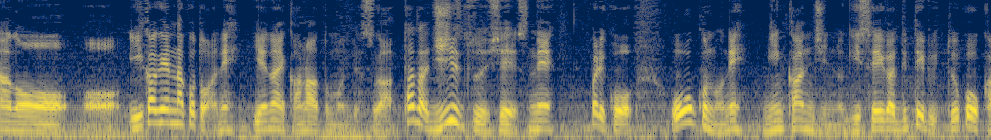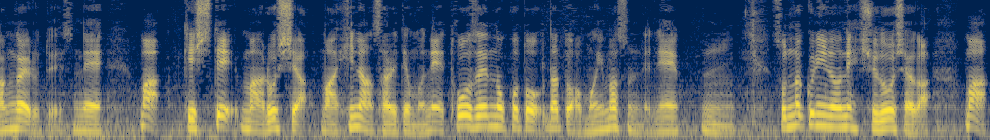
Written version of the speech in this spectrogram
あの、いい加減なことはね、言えないかなと思うんですが、ただ事実としてですね、やっぱりこう、多くのね、民間人の犠牲が出ているということを考えるとですね、まあ、決して、まあ、ロシア、まあ、非難されてもね、当然のことだとは思いますんでね、うん。そんな国のね、主導者が、ま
